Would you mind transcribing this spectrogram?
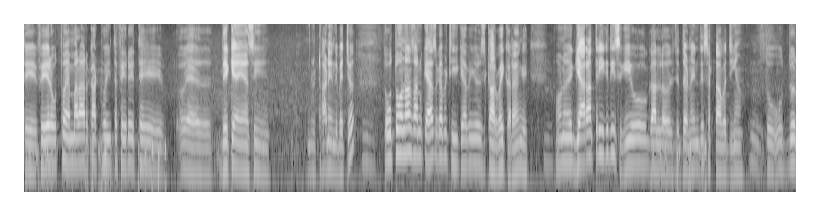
ਤੇ ਫਿਰ ਉੱਥੋਂ ਐਮਆਰਆਰ ਕੱਟ ਹੋਈ ਤਾਂ ਫਿਰ ਇੱਥੇ ਦੇ ਕੇ ਆਏ ਅਸੀਂ। ਥਾਣੇ ਦੇ ਵਿੱਚ। ਤਾਂ ਉੱਥੋਂ ਉਹਨਾਂ ਨੇ ਸਾਨੂੰ ਕਿਹਾ ਸੀਗਾ ਵੀ ਠੀਕ ਆ ਵੀ ਅਸੀਂ ਕਾਰਵਾਈ ਕਰਾਂਗੇ। ਹੁਣ 11 ਤਰੀਕ ਦੀ ਸੀਗੀ ਉਹ ਗੱਲ ਜਿੱਦਣ ਇਹਦੇ ਸੱਟਾਂ ਵੱਜੀਆਂ। ਤੋਂ ਉਦੋਂ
